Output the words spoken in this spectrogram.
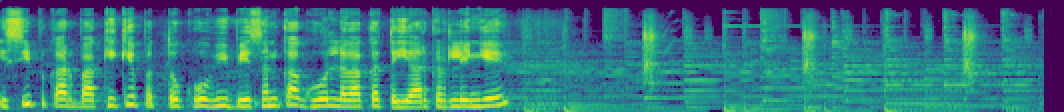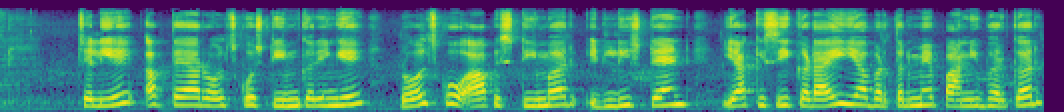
इसी प्रकार बाकी के पत्तों को भी बेसन का घोल लगाकर तैयार कर लेंगे। चलिए, अब तैयार रोल्स को स्टीम करेंगे। रोल्स को आप स्टीमर, इडली स्टैंड या किसी कढ़ाई या बर्तन में पानी भरकर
